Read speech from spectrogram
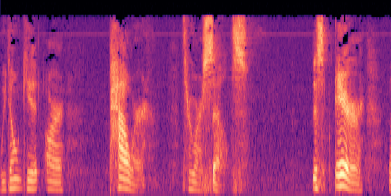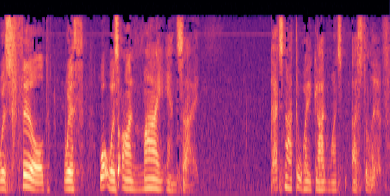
We don't get our power through ourselves. This air was filled with what was on my inside. That's not the way God wants us to live.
